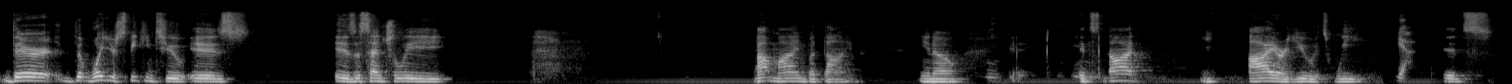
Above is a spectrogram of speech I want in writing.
there, the, what you're speaking to is is essentially not mine but thine. You know, it's not I or you; it's we. Yeah. It's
